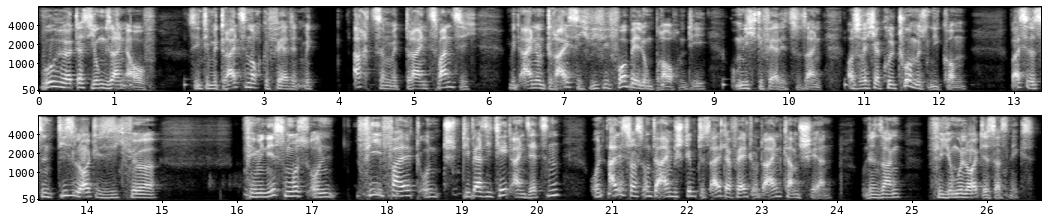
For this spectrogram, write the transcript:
wo hört das Jungsein auf? Sind die mit 13 noch gefährdet, mit 18, mit 23, mit 31? Wie viel Vorbildung brauchen die, um nicht gefährdet zu sein? Aus welcher Kultur müssen die kommen? Weißt du, das sind diese Leute, die sich für Feminismus und Vielfalt und Diversität einsetzen und alles, was unter ein bestimmtes Alter fällt, unter einen Kamm scheren. Und dann sagen, für junge Leute ist das nichts.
